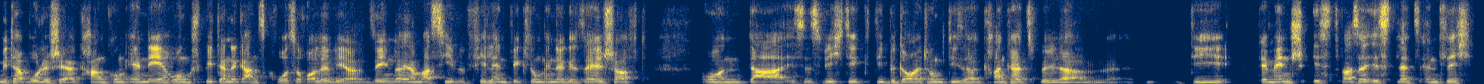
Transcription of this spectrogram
metabolische Erkrankungen, Ernährung spielt ja eine ganz große Rolle. Wir sehen da ja massive Fehlentwicklungen in der Gesellschaft. Und da ist es wichtig, die Bedeutung dieser Krankheitsbilder, die der Mensch ist, was er ist letztendlich,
